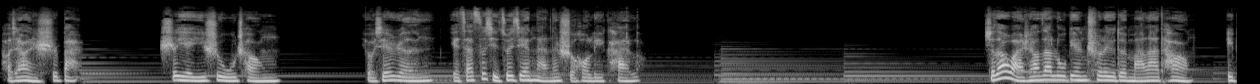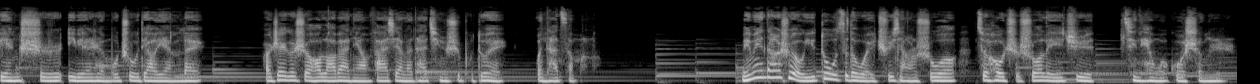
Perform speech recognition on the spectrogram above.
好像很失败，事业一事无成，有些人也在自己最艰难的时候离开了。直到晚上在路边吃了一顿麻辣烫，一边吃一边忍不住掉眼泪，而这个时候老板娘发现了他情绪不对，问他怎么了。明明当时有一肚子的委屈想说，最后只说了一句：“今天我过生日。”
